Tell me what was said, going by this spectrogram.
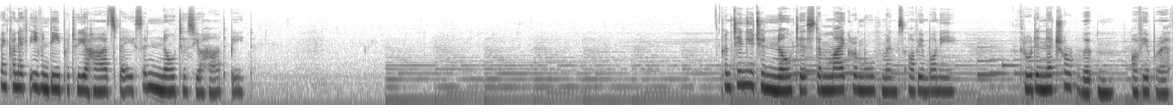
and connect even deeper to your heart space and notice your heartbeat. Continue to notice the micro movements of your body through the natural rhythm of your breath.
